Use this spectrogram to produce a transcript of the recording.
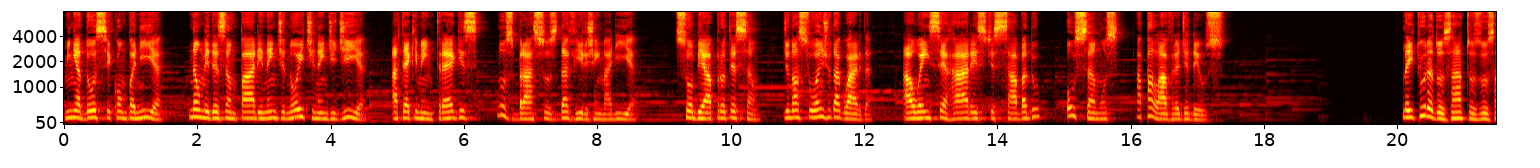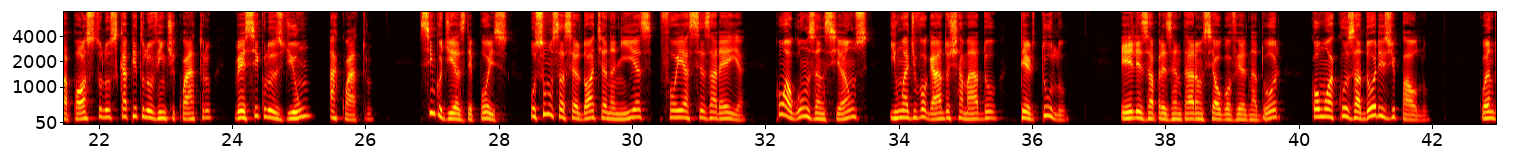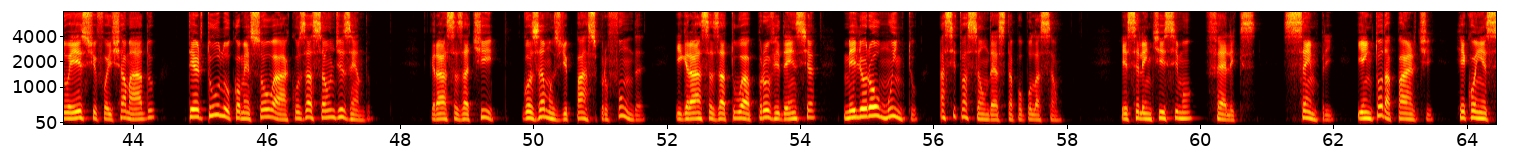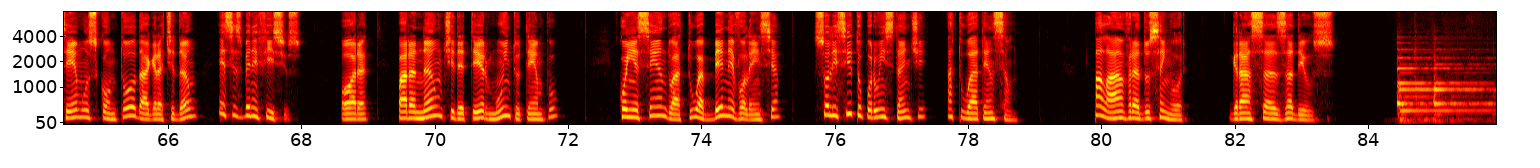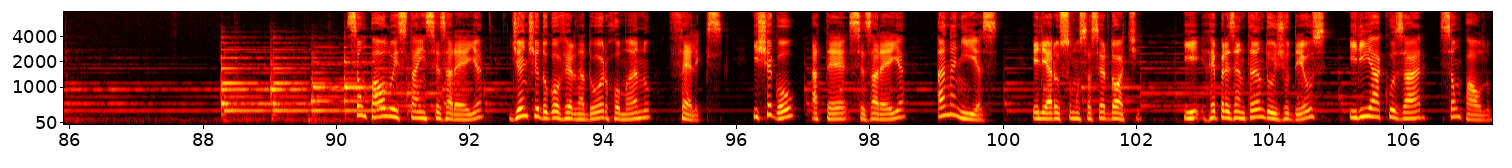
minha doce companhia, não me desampare nem de noite nem de dia, até que me entregues nos braços da Virgem Maria. Sob a proteção de nosso anjo da guarda, ao encerrar este sábado, ouçamos a palavra de Deus. Leitura dos Atos dos Apóstolos, capítulo 24, versículos de 1 a 4. Cinco dias depois, o sumo sacerdote Ananias foi a Cesareia com alguns anciãos e um advogado chamado Tertulo. Eles apresentaram-se ao governador como acusadores de Paulo. Quando este foi chamado, Tertulo começou a acusação dizendo: Graças a ti gozamos de paz profunda, e graças à tua providência melhorou muito a situação desta população. Excelentíssimo Félix, sempre e em toda parte reconhecemos com toda a gratidão esses benefícios. Ora, para não te deter muito tempo, conhecendo a tua benevolência, solicito por um instante a tua atenção. Palavra do Senhor. Graças a Deus. São Paulo está em Cesareia, diante do governador romano Félix, e chegou até Cesareia Ananias. Ele era o sumo sacerdote e, representando os judeus, iria acusar São Paulo.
